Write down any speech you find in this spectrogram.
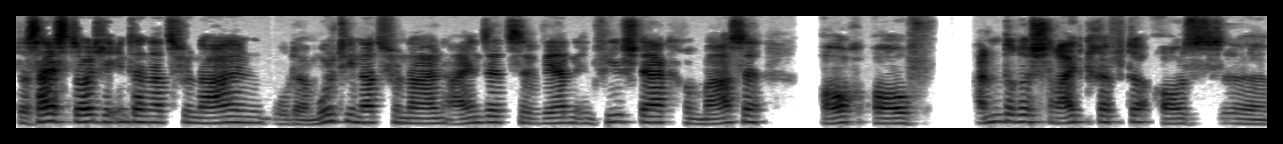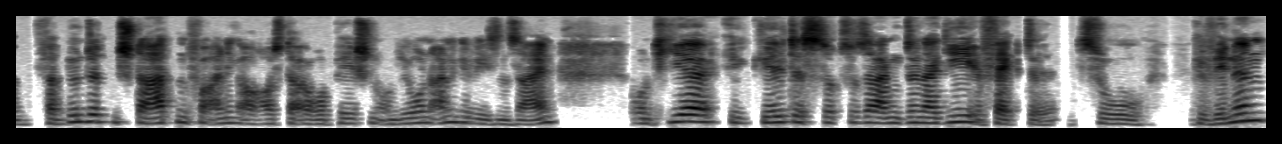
Das heißt, solche internationalen oder multinationalen Einsätze werden in viel stärkerem Maße auch auf andere Streitkräfte aus äh, verbündeten Staaten, vor allen Dingen auch aus der Europäischen Union angewiesen sein. Und hier gilt es sozusagen Synergieeffekte zu gewinnen,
